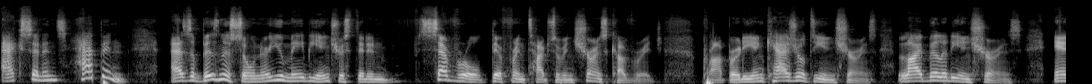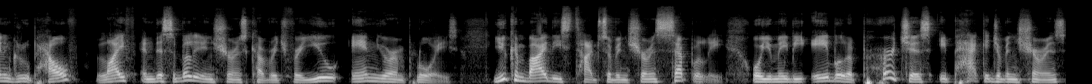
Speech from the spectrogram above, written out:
accidents happen. As a business owner, you may be interested in several different types of insurance coverage property and casualty insurance, liability insurance, and group health, life and disability insurance coverage for you and your employees. You can buy these types of insurance separately, or you may be able to purchase a package of insurance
